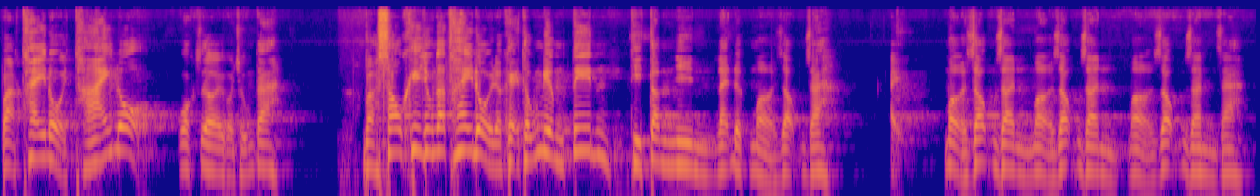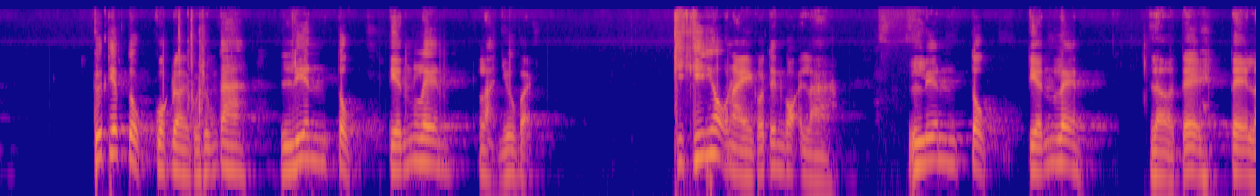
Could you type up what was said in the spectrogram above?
và thay đổi thái độ cuộc đời của chúng ta. Và sau khi chúng ta thay đổi được hệ thống niềm tin thì tầm nhìn lại được mở rộng ra. Mở rộng dần, mở rộng dần, mở rộng dần ra. Cứ tiếp tục cuộc đời của chúng ta liên tục tiến lên là như vậy. Cái ký hiệu này có tên gọi là liên tục tiến lên. LT, TL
